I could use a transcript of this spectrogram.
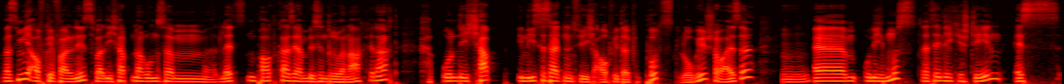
was mir aufgefallen ist, weil ich habe nach unserem letzten Podcast ja ein bisschen drüber nachgedacht und ich habe in dieser Zeit natürlich auch wieder geputzt, logischerweise. Mhm. Ähm, und ich muss tatsächlich gestehen, es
